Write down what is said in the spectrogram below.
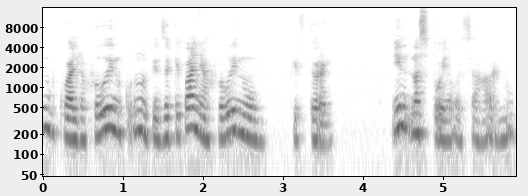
ну, буквально хвилинку, ну, під закипання хвилину півтори. І настоялася гарно.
